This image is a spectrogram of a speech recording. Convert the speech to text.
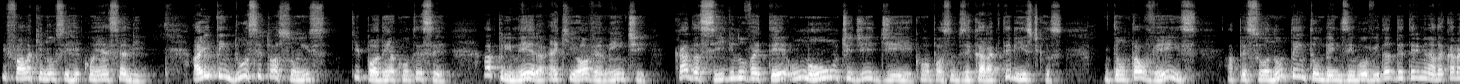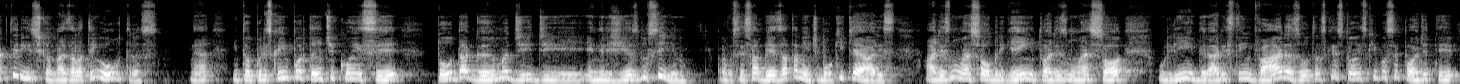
e fala que não se reconhece ali. Aí tem duas situações que podem acontecer. A primeira é que, obviamente, cada signo vai ter um monte de, de como eu posso dizer, características. Então, talvez a pessoa não tenha tão bem desenvolvida determinada característica, mas ela tem outras. Né? Então, por isso que é importante conhecer toda a gama de, de energias do signo, para você saber exatamente, bom, o que é Ares? Ares não é só o briguento, Ares não é só o líder, Ares tem várias outras questões que você pode ter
